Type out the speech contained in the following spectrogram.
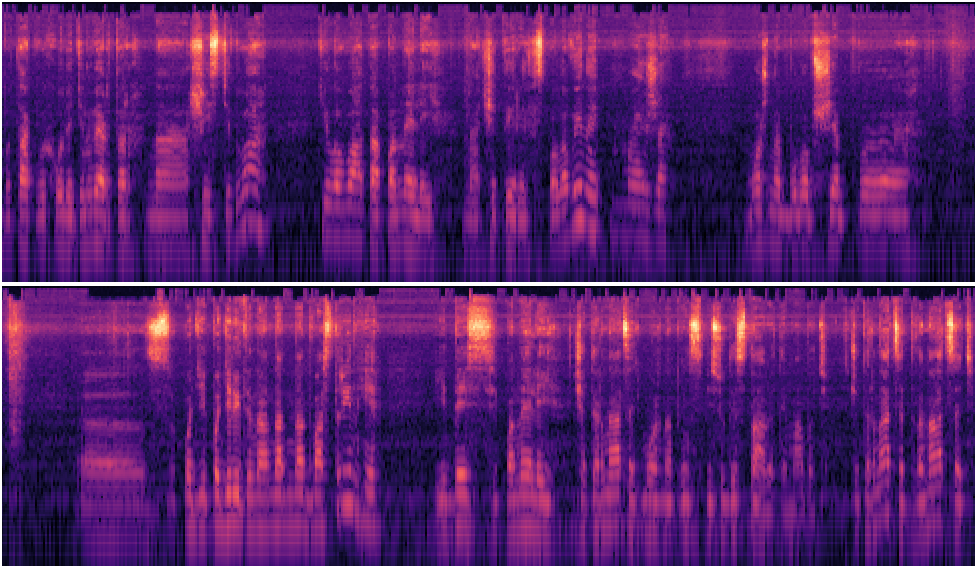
бо так виходить інвертор на 6,2 кВт, а панелей на 4,5 майже. Можна було б ще б е, поділити на, на, на два стрінги. І десь панелей 14 можна, в принципі, сюди ставити, мабуть. 14, 12.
